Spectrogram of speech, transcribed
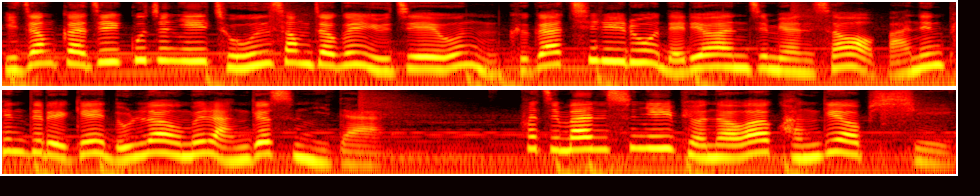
이전까지 꾸준히 좋은 성적을 유지해온 그가 7위로 내려앉으면서 많은 팬들에게 놀라움을 안겼습니다. 하지만 순위 변화와 관계없이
